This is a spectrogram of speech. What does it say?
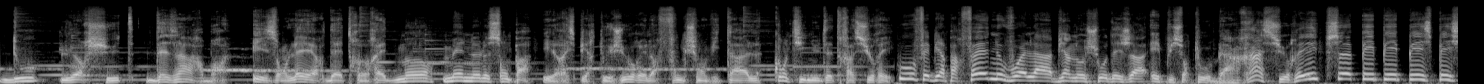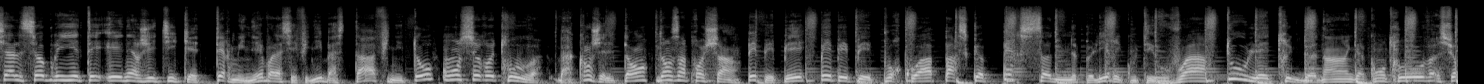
d'où leur chute des arbres. Ils ont l'air d'être raides morts, mais ne le sont pas. Ils respirent toujours et leur fonction vitale continue d'être assurée. Ouf, et bien parfait, nous voilà bien au chaud déjà et puis surtout bien rassurés. Ce PPP spécial sobriété énergétique est terminé. Voilà, c'est fini, basta, finito. On se retrouve, bah, quand j'ai le temps, dans un prochain PPP. PPP, pourquoi? Parce que personne ne peut lire, écouter ou voir tous les trucs de dingue qu'on trouve sur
